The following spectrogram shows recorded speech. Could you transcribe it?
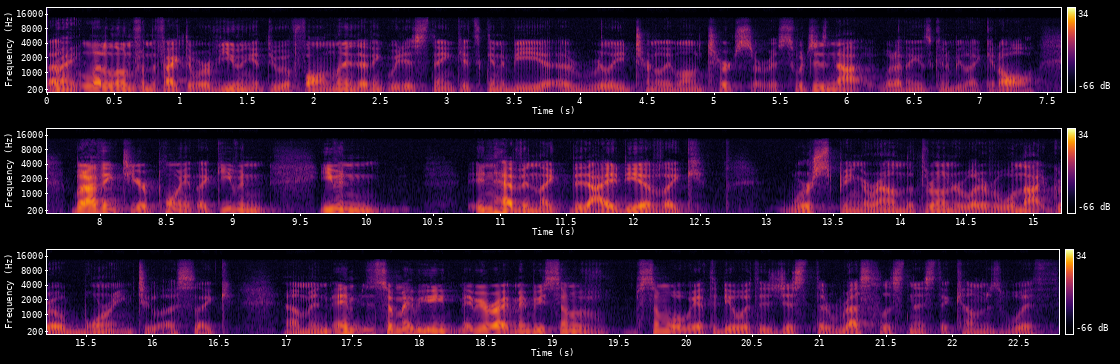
Uh, Right. let alone from the fact that we're viewing it through a fallen lens. I think we just think it's going to be a really eternally long church service, which is not what I think it's going to be like at all. But I think to your point, like even even in heaven, like the idea of like worshiping around the throne or whatever will not grow boring to us. Like, um, and, and so maybe maybe you're right. Maybe some of some of what we have to deal with is just the restlessness that comes with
